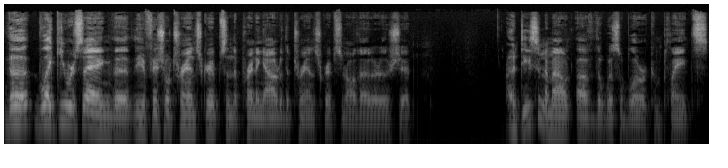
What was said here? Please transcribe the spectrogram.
The like you were saying, the the official transcripts and the printing out of the transcripts and all that other shit. A decent amount of the whistleblower complaints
